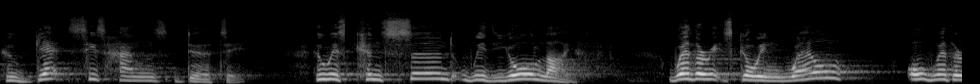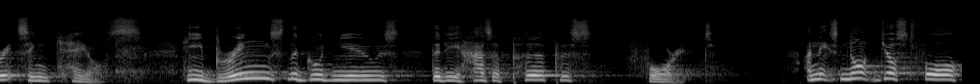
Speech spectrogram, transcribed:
who gets his hands dirty, who is concerned with your life, whether it's going well or whether it's in chaos. He brings the good news that he has a purpose for it. And it's not just for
